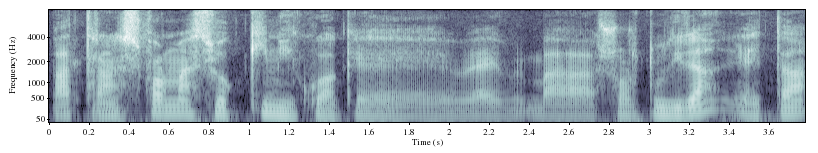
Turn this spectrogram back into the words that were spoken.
ba, transformazio kimikoak e, e, ba, sortu dira, eta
